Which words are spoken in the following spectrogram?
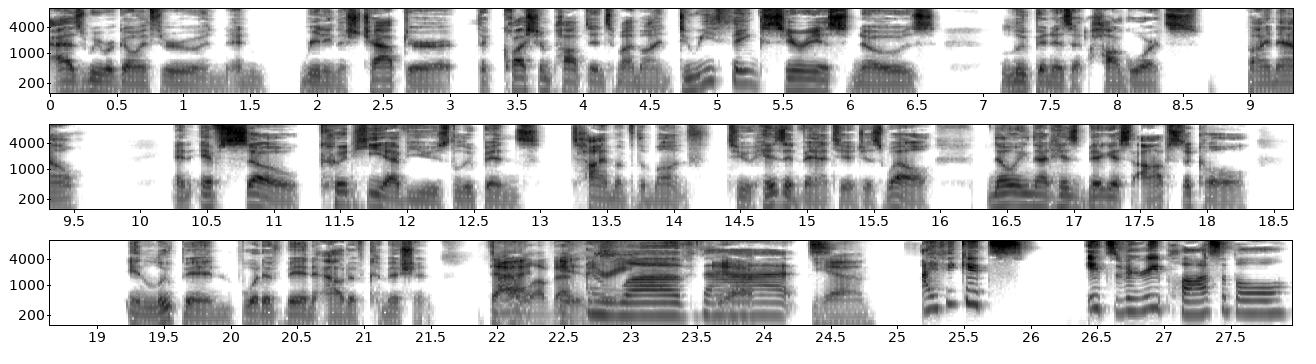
as we were going through and, and reading this chapter, the question popped into my mind Do we think Sirius knows Lupin is at Hogwarts by now? And if so, could he have used Lupin's time of the month to his advantage as well, knowing that his biggest obstacle in Lupin would have been out of commission? That love that is- I love that. Yeah. that. Yeah. I think it's it's very plausible.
